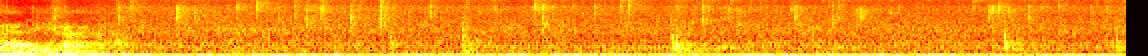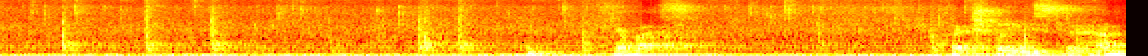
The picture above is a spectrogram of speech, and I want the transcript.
Na, Digga. Ja, was? Da springst du, ha?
